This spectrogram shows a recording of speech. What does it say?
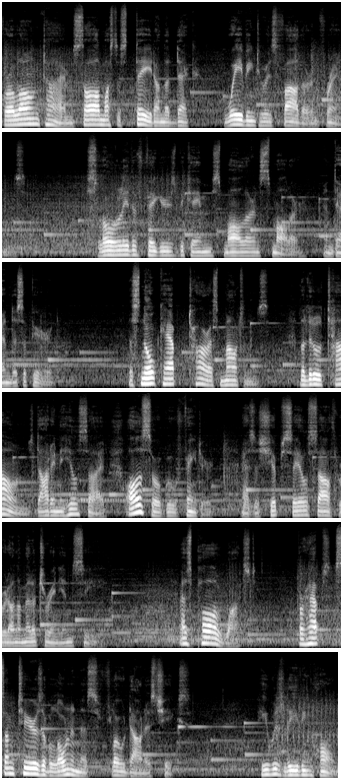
For a long time, Saul must have stayed on the deck, waving to his father and friends. Slowly, the figures became smaller and smaller, and then disappeared. The snow capped Taurus mountains, the little towns dotting the hillside, also grew fainter as the ship sailed southward on the Mediterranean Sea. As Paul watched, perhaps some tears of loneliness flowed down his cheeks. He was leaving home.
